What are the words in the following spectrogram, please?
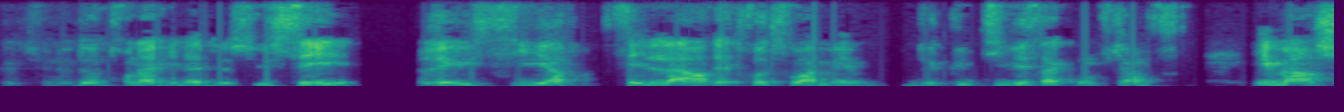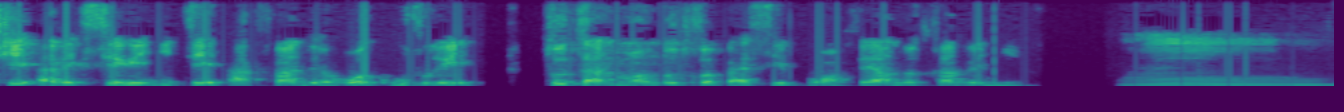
que tu nous donnes ton avis là-dessus, c'est réussir, c'est l'art d'être soi-même, de cultiver sa confiance et marcher avec sérénité afin de recouvrer totalement notre passé pour en faire notre avenir. Hmm.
